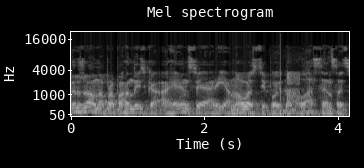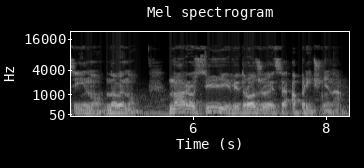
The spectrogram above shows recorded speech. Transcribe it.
Державна пропагандистська агенція РІА Новості повідомила сенсаційну новину. На Росії відроджується опричнина.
